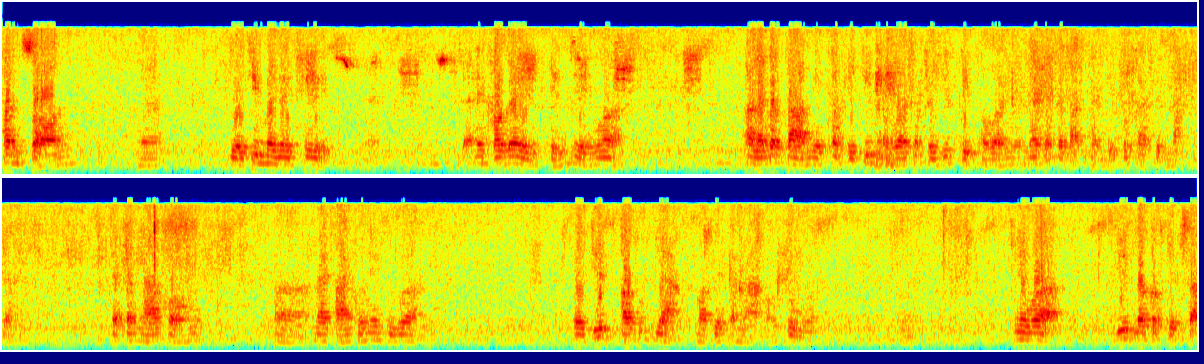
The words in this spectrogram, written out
ท่านสอนนะโดยที่ไม่ได้เทศนะแต่ให้เขาได้เห็นเองว่า อะไรก็ตามเนี่ยถ้าไปยึดเอาไว้ถ้าไปยึดติดเอาไว้เนี่ยแม้แต่กระดาษแผ่นเดียวก็กลายเป็นหนักได้ แต่ปัญหาของนายพานคนนี้คือว่าไปยึดเอาทุกอย่างมาเป็นปัญหาของตัวเรียกว่ายึดแล้วก็เก็บสะ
